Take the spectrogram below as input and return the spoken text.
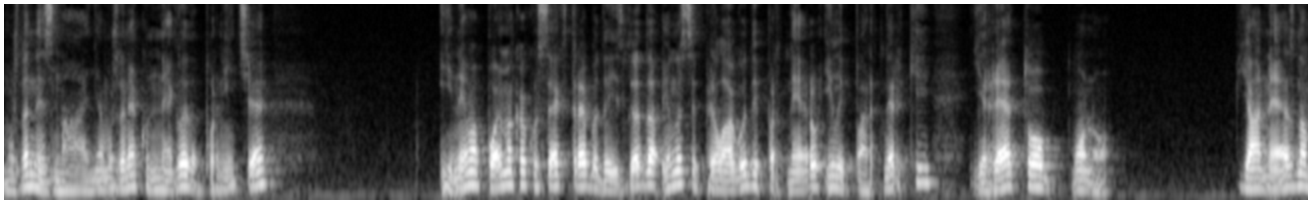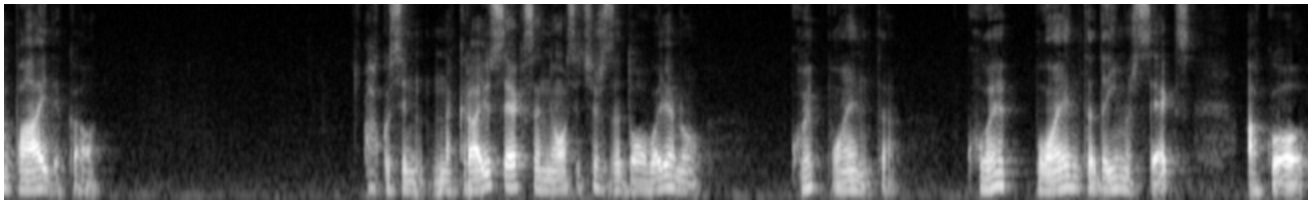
možda neznanja, možda neko ne gleda porniće i nema pojma kako seks treba da izgleda i onda se prilagodi partneru ili partnerki jer eto, ono, ja ne znam, pa ajde kao. Ako se na kraju seksa ne osjećaš zadovoljeno, ko je poenta? Ko je poenta da imaš seks ako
